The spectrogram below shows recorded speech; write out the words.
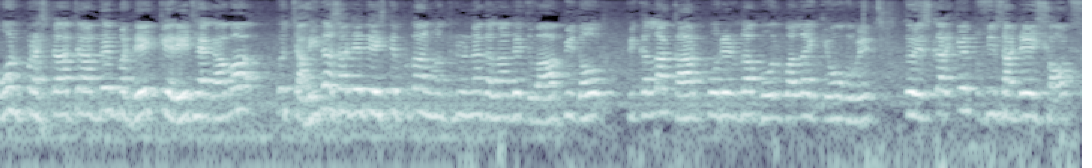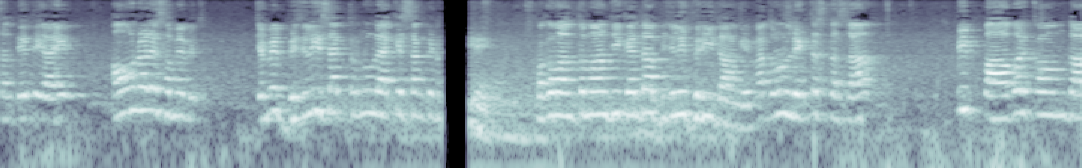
ਹੁਣ ਭ੍ਰਸ਼ਟਾਚਾਰ ਦੇ ਵੱਡੇ ਘੇਰੇ 'ਚ ਹੈਗਾ ਵਾ, ਤਾਂ ਚਾਹੀਦਾ ਸਾਡੇ ਦੇਸ਼ ਦੇ ਪ੍ਰਧਾਨ ਮੰਤਰੀ ਨੂੰ ਇਹਨਾਂ ਗੱਲਾਂ ਦੇ ਜਵਾਬ ਵੀ ਦਿਓ ਵੀ ਕੱਲਾ ਕਾਰਪੋਰੇਟ ਦਾ ਬੋਲਬਾਲਾ ਕਿਉਂ ਹੋਵੇ? ਤਾਂ ਇਸ ਕਰਕੇ ਤੁਸੀਂ ਸਾਡੇ ਸ਼ੌਕ ਸੱਦੇ ਤੇ ਆਏ ਆਉਣ ਵਾਲੇ ਸਮੇਂ ਵਿੱਚ, ਜਿਵੇਂ ਬਿਜਲੀ ਸੈਕਟਰ ਨੂੰ ਲੈ ਕੇ ਸੰਕਟ ਨੇ। ਭਗਵੰਤ ਮਾਨ ਜੀ ਕਹਿੰਦਾ, ਬਿਜਲੀ ਫ੍ਰੀ ਦਾਂਗੇ। ਮੈਂ ਤੁਹਾਨੂੰ ਲੇਟੈਸਟ ਦੱਸਾਂ ਵੀ ਪਾਵਰਕਾਮ ਦਾ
